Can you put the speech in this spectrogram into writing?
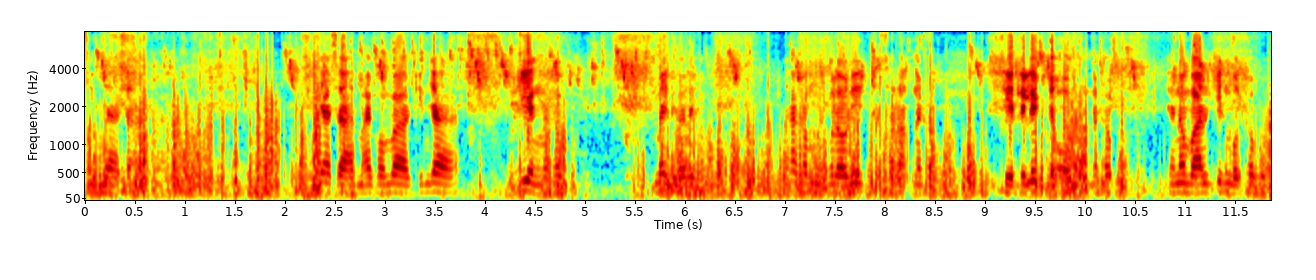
กินหญ้าสะอาดนะครับกินหญ้าสะอาดหมายความว่ากินหญ้าเกลี้ยงนะครับ ไม่เหลือเลยครับาคำเหมือนของเรานี่จะสลัดนะครับ เศษเล็กๆจะออกหมดนะครับแต่น้ำหวานกินหมดครับผม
